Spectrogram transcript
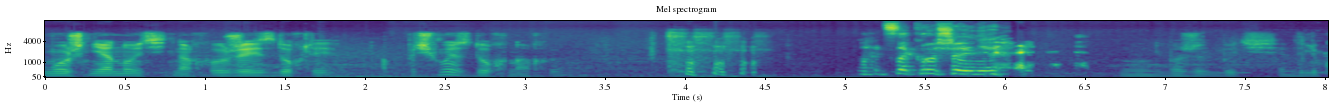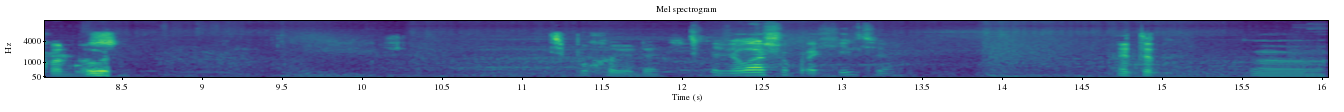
можешь не анонсить нахуй, уже и сдохли. А почему я сдох нахуй? От сокрушения. Может быть, я далеко от босса. Типуха, видать. Вилашу прохильте. Этот... м,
